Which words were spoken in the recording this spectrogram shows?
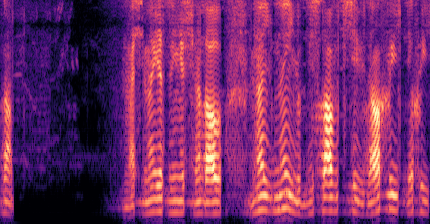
на. На семье не снедал. На на люди славы все видах и тех и.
